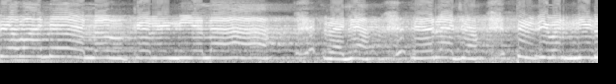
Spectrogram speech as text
देवाने लवकर नेला राजा राजा तिरडीवर नीड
